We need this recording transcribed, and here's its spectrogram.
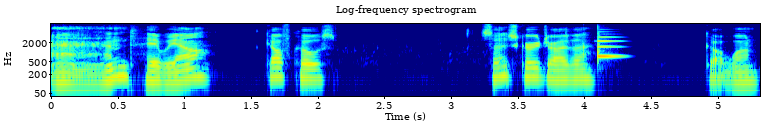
And here we are, golf course. So screwdriver, got one.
